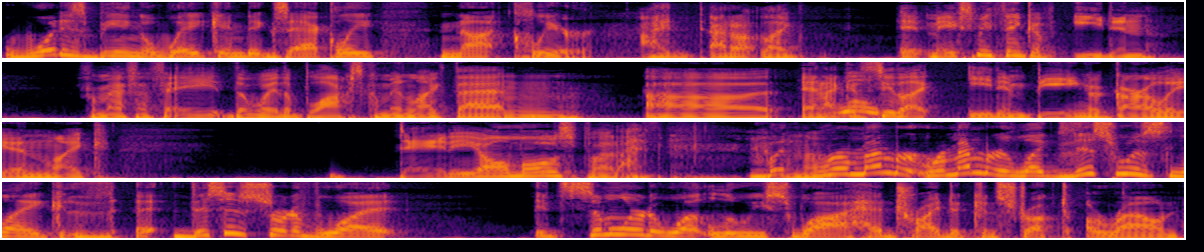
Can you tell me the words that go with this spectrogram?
what is being awakened exactly? Not clear. I I don't like. It makes me think of Eden from FF8, the way the blocks come in like that. Hmm. Uh, and I can Well- see like Eden being a Garlean like deity almost, but I. But remember, remember, like this was like th- this is sort of what it's similar to what Louisoix had tried to construct around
